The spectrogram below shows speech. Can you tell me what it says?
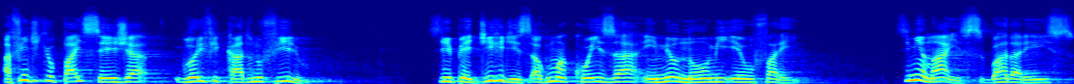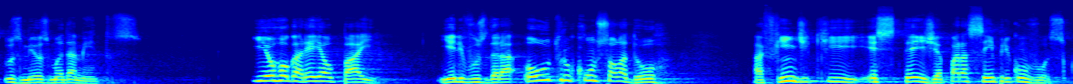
a fim de que o Pai seja glorificado no Filho. Se me pedirdes alguma coisa em meu nome, eu farei. Se me amais, guardareis os meus mandamentos. E eu rogarei ao Pai, e ele vos dará outro consolador, a fim de que esteja para sempre convosco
